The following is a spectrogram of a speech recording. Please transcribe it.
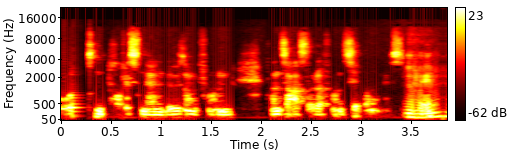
großen professionellen Lösung von, von SaaS oder von Celonis. Okay? Mhm.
